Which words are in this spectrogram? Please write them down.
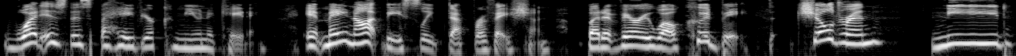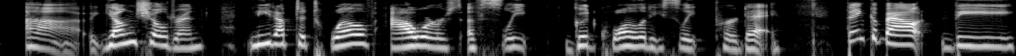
what is this behavior communicating? It may not be sleep deprivation, but it very well could be. Children need, uh, young children need up to 12 hours of sleep good quality sleep per day. Think about the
